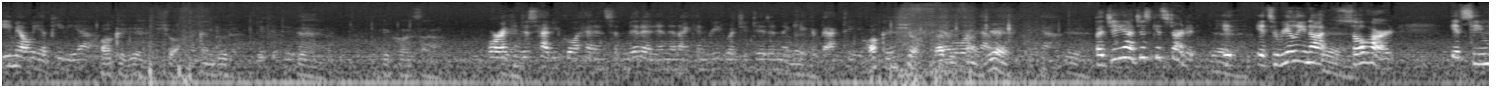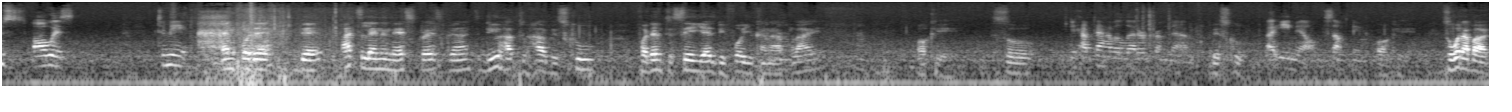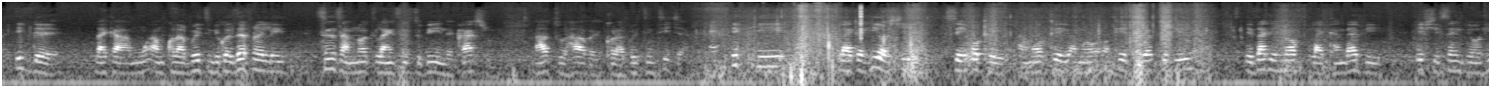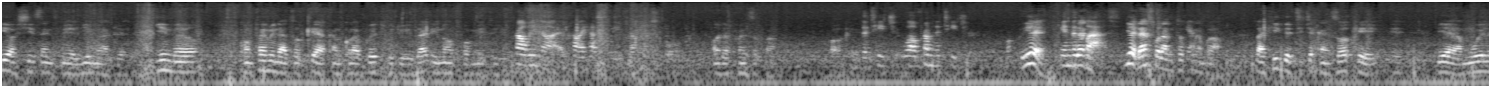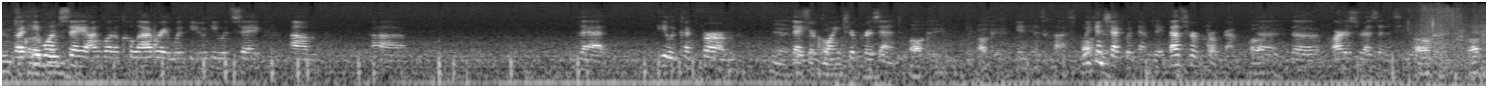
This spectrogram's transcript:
email me a PDF. Okay, yeah, sure, I can do that. You could do Yeah, that. because, uh, Or I can just have you go ahead and submit it and then I can read what you did and then kick it back to you. okay, sure, that'd be fine. Yeah. Yeah. yeah. But yeah, just get started. It, it's really not Yeah. so hard. It seems always, to me, And for the, the Art Learning Express grant, do you have to have a school for them to say yes before you can Mhm. apply? Okay, so you have to have a letter from them, the school, an email, something. okay. So what about if the, like I'm, I'm collaborating because definitely since I'm not licensed to be in the classroom, I have to have a collaborating teacher. If he, like he or she say, okay, I'm okay, I'm okay to work with you, is that enough? Like, can that be, if she sends me or he or she sends me an email address, email confirming that, okay, I can collaborate with you, is that enough for me to use? Probably not. It probably has to be from the school. Or the principal? Okay. The teacher, well, from the teacher. Yeah. In the that- class. Yeah, that's what I'm talking Yeah. about. Like, if the teacher can say, okay, yeah, I'm willing to But he won't say, I'm going to collaborate with you. He would say um, uh, that he would confirm Yeah, that you're going to present Okay, okay. in his class. We can check with MJ. That's her program, the- Okay. the artist residency. Okay, okay,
